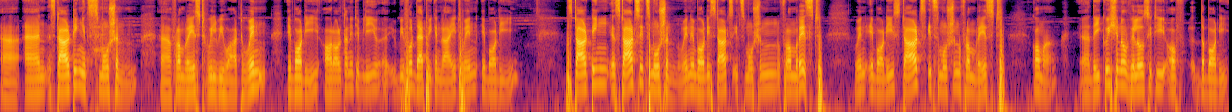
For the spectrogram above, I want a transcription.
uh, and starting its motion uh, from rest will be what? When a body or alternatively uh, before that we can write when a body starting uh, starts its motion. When a body starts its motion from rest when a body starts its motion from rest comma uh, the equation of velocity of the body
